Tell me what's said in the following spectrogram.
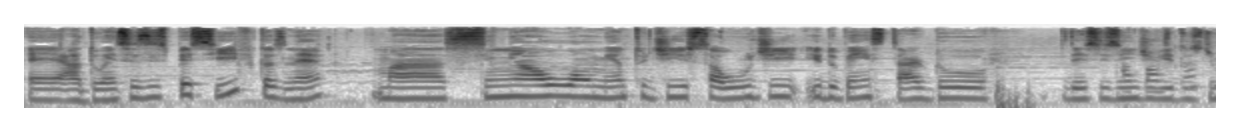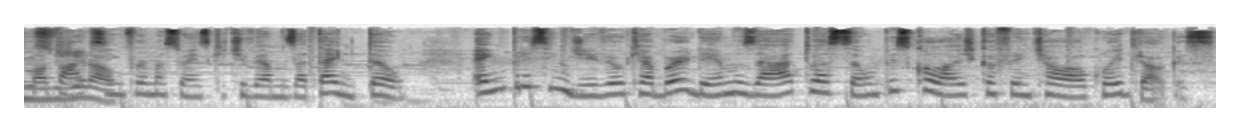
é, a doenças específicas, né? mas sim ao aumento de saúde e do bem-estar do, desses indivíduos de modo fatos geral. e informações que tivemos até então, é imprescindível que abordemos a atuação psicológica frente ao álcool e drogas.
